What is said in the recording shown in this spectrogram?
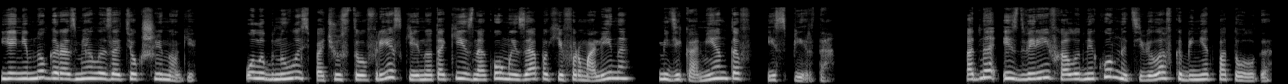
Я немного размяла затекшие ноги. Улыбнулась, почувствовав резкие, но такие знакомые запахи формалина, медикаментов и спирта. Одна из дверей в холодной комнате вела в кабинет патолога.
